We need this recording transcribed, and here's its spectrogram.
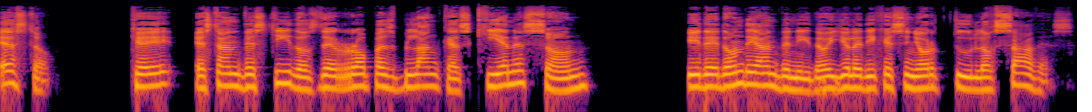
esto, que están vestidos de ropas blancas, ¿quiénes son y de dónde han venido? Y yo le dije, Señor, tú lo sabes.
